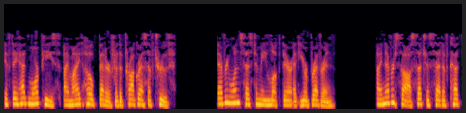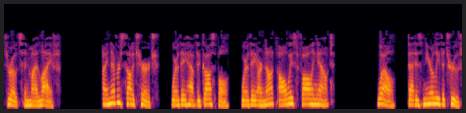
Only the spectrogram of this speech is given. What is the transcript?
If they had more peace I might hope better for the progress of truth. Everyone says to me look there at your brethren. I never saw such a set of cutthroats in my life. I never saw a church, where they have the gospel, where they are not always falling out. Well, that is nearly the truth,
